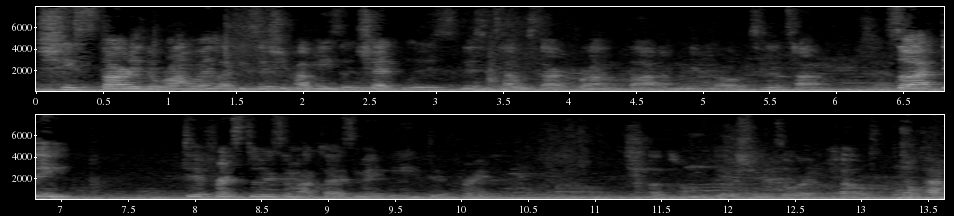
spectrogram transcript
she started the wrong way, like you said, she probably needs a checklist, this is how we start from bottom and go to the top. So I think different students in my class may need different, um, accommodations or help. Okay.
